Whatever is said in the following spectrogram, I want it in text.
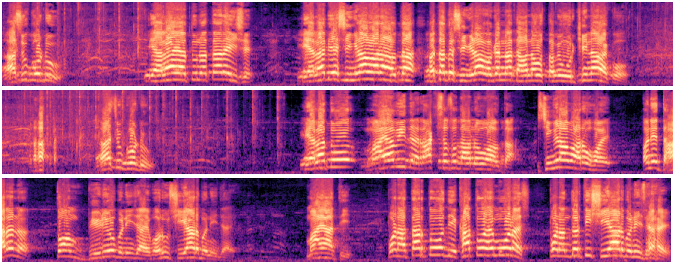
આ શું ખોટું? એ હતું નતા રહી છે. પેલા બે શિંગડા વાળા આવતા, હતા તો શિંગડા વગરના દાનવો તમે ઓળખી ના શકો. આ શું ખોટું? પેલા તો માયાવી રાક્ષસો દાનવો આવતા. શિંગડા વાળો હોય અને ધારે ને તો આમ ભેડિયો બની જાય, વરુ શિયાળ બની જાય માયાથી. પણ અત્યારે તો દેખાતો હે મોણસ, પણ અંદરથી શિયાળ બની જાય.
